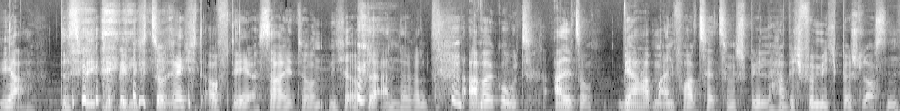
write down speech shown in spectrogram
Ja, deswegen bin ich zu Recht auf der Seite und nicht auf der anderen. Aber gut, also, wir haben ein Fortsetzungsspiel, habe ich für mich beschlossen.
